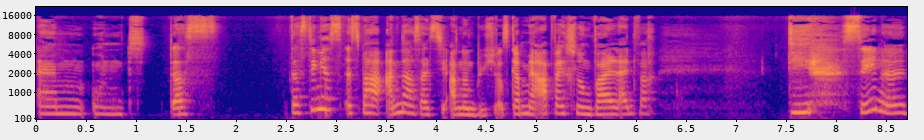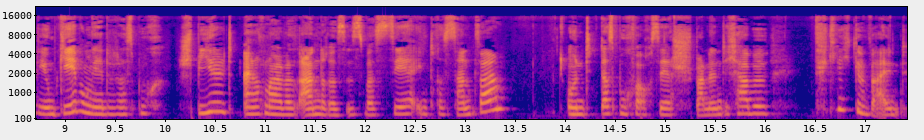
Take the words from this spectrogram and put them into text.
Ähm, und das das Ding ist, es war anders als die anderen Bücher. Es gab mehr Abwechslung, weil einfach die Szene, die Umgebung, in der das Buch spielt, einfach mal was anderes ist, was sehr interessant war. Und das Buch war auch sehr spannend. Ich habe wirklich geweint.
